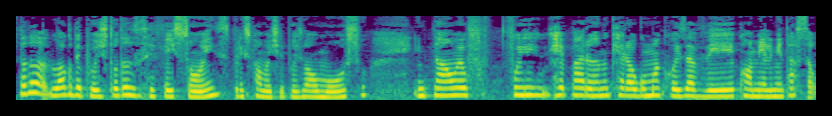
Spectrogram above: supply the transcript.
Toda, logo depois de todas as refeições, principalmente depois do almoço. Então eu fui reparando que era alguma coisa a ver com a minha alimentação.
